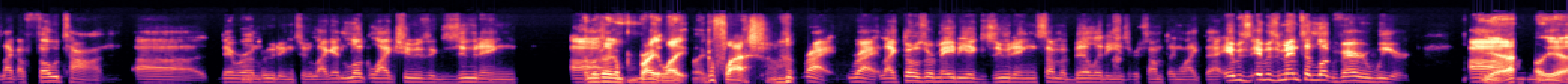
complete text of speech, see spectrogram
like a photon uh they were alluding to like it looked like she was exuding uh It looked like a bright light, like a flash. Right, right. Like those are maybe exuding some abilities or something like that. It was it was meant to look very weird. Um, yeah, oh yeah.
